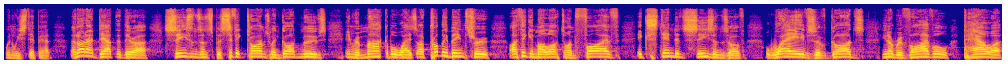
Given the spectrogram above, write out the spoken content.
when we step out. And I don't doubt that there are seasons and specific times when God moves in remarkable ways. I've probably been through, I think in my lifetime, five extended seasons of waves of God's, you know, revival, power,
